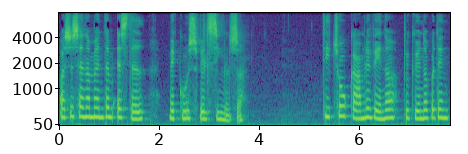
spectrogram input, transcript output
og så sender man dem afsted med Guds velsignelse. De to gamle venner begynder på den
